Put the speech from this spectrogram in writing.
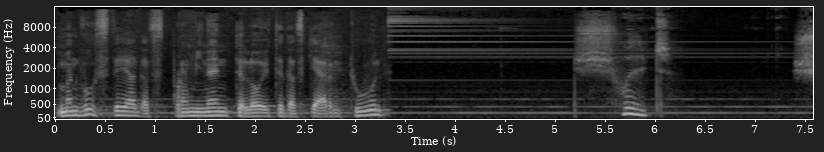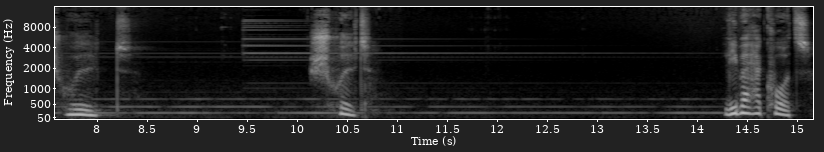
Man wusste ja, dass prominente Leute das gern tun. Schuld. Schuld. Schuld. Lieber Herr Kurz,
